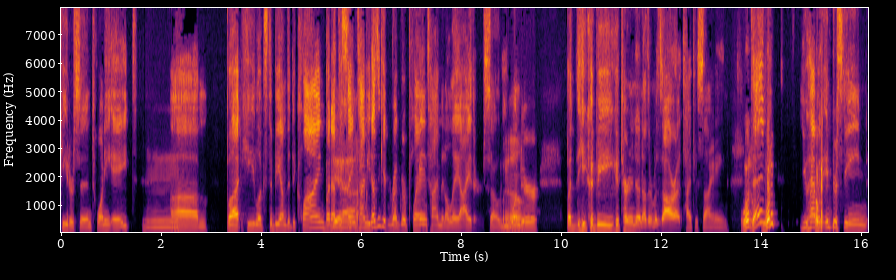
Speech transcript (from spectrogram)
Pederson, 28. Mm, Um, but he looks to be on the decline. But at the same time, he doesn't get regular playing time in LA either. So you wonder. But he could be he could turn into another Mazara type of signing. what then- what a, You have an interesting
